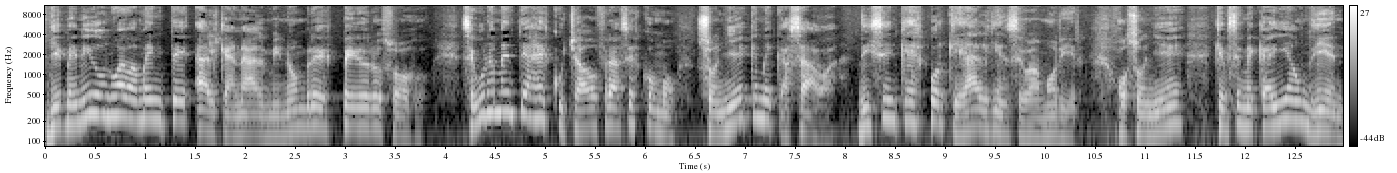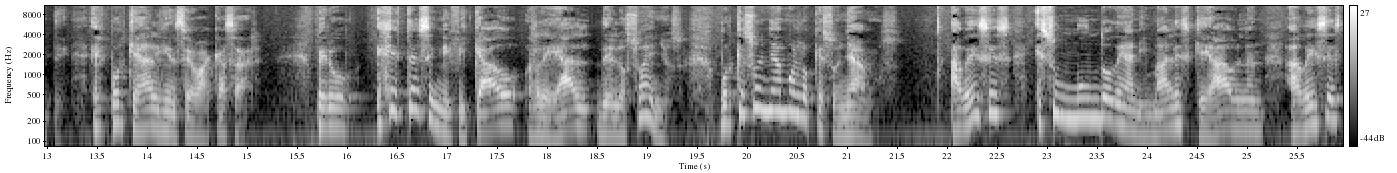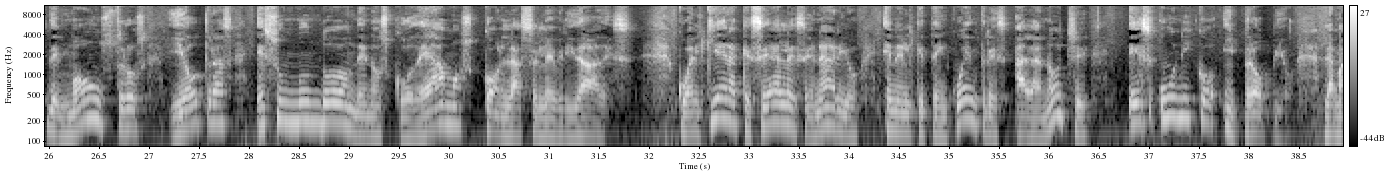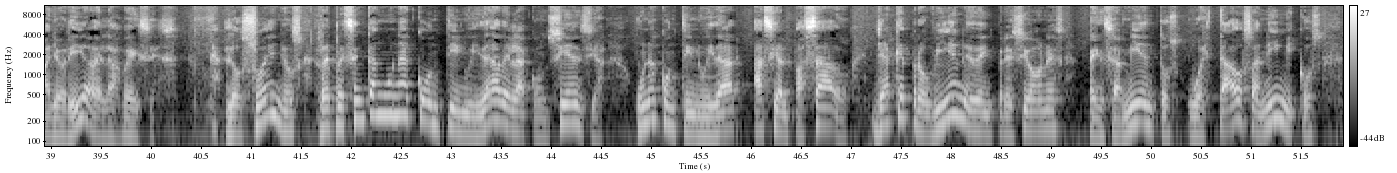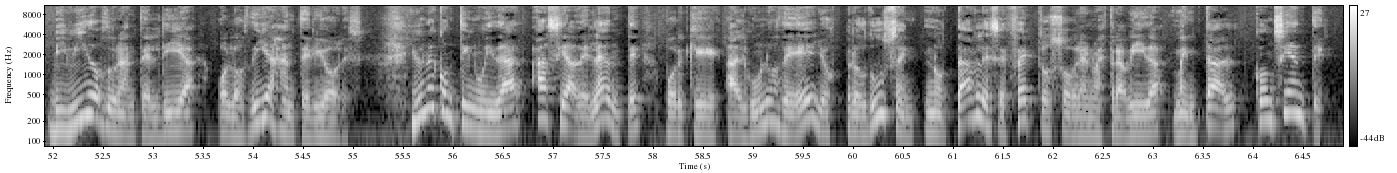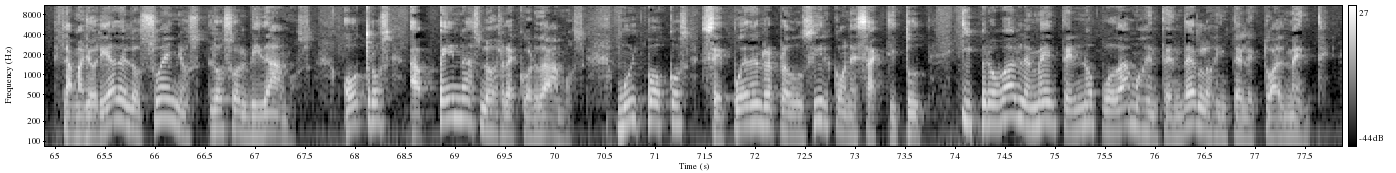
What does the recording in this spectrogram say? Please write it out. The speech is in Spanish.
Bienvenido nuevamente al canal, mi nombre es Pedro Sojo. Seguramente has escuchado frases como soñé que me casaba, dicen que es porque alguien se va a morir, o soñé que se me caía un diente, es porque alguien se va a casar. Pero, ¿es este el significado real de los sueños? ¿Por qué soñamos lo que soñamos? A veces es un mundo de animales que hablan, a veces de monstruos y otras es un mundo donde nos codeamos con las celebridades. Cualquiera que sea el escenario en el que te encuentres a la noche es único y propio, la mayoría de las veces. Los sueños representan una continuidad de la conciencia, una continuidad hacia el pasado, ya que proviene de impresiones, pensamientos o estados anímicos vividos durante el día o los días anteriores. Y una continuidad hacia adelante porque algunos de ellos producen notables efectos sobre nuestra vida mental consciente. La mayoría de los sueños los olvidamos, otros apenas los recordamos, muy pocos se pueden reproducir con exactitud y probablemente no podamos entenderlos intelectualmente.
